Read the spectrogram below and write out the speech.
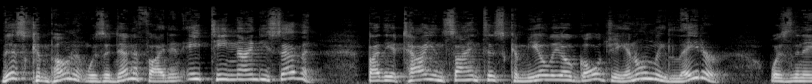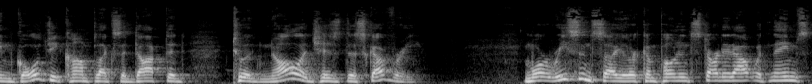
This component was identified in 1897 by the Italian scientist Camillo Golgi, and only later was the name Golgi complex adopted to acknowledge his discovery. More recent cellular components started out with names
